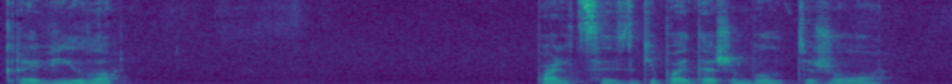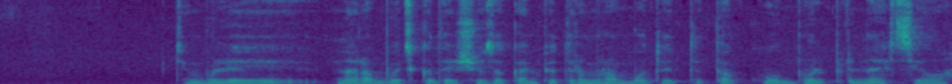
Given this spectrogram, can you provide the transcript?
кровила, пальцы сгибать даже было тяжело. Тем более на работе, когда еще за компьютером работает, это такую боль приносила.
